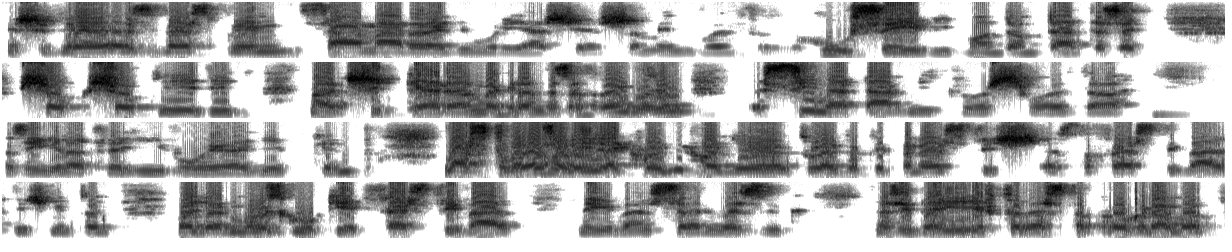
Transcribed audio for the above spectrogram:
és ugye ez Veszprém számára egy óriási esemény volt. 20 évig mondom, tehát ez egy sok, sok évig nagy sikerrel megrendezett rendezvény. Szinetár Miklós volt a, az életre hívója egyébként. Na, szóval az a lényeg, hogy, hogy tulajdonképpen ezt is, ezt a fesztivált is, mint hogy Magyar Mozgókép Fesztivál néven szervezzük az idei évtől ezt a programot.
